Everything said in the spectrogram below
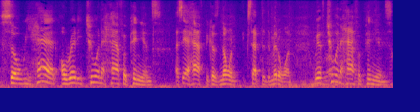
So we had already two and a half opinions. I say a half because no one accepted the middle one. We have two and a half opinions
